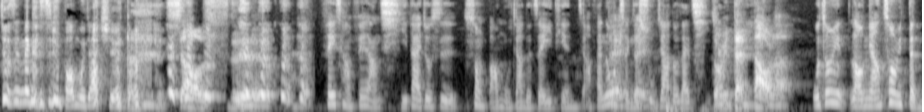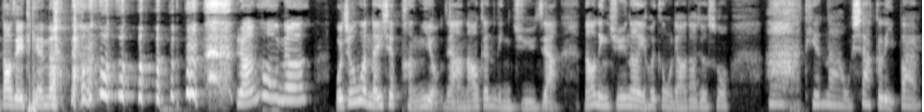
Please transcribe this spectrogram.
就是那个是去保姆家学的。笑死！非常非常期待，就是送保姆家的这一天，这样，反正我整个暑假都在期待终于。等到了，我终于老娘终于等到这一天了。然后呢，我就问了一些朋友，这样，然后跟邻居这样，然后邻居呢也会跟我聊到，就说啊，天哪，我下个礼拜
